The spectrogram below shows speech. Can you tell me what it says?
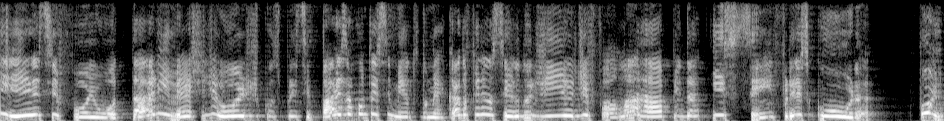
E esse foi o Otário Invest de hoje, com os principais acontecimentos do mercado financeiro do dia de forma rápida e sem frescura. Fui!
